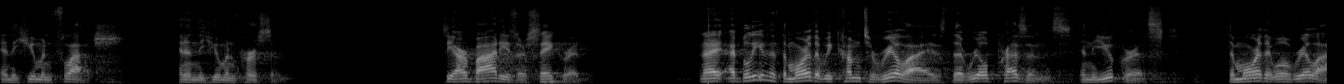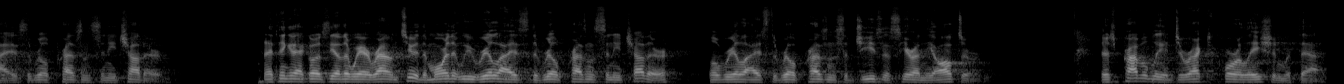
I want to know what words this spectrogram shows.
in the human flesh and in the human person. See, our bodies are sacred. And I, I, believe that the more that we come to realize the real presence in the Eucharist, the more that we'll realize the real presence in each other. And I think that goes the other way around too. The more that we realize the real presence in each other, we'll realize the real presence of Jesus here on the altar. There's probably a direct correlation with that.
